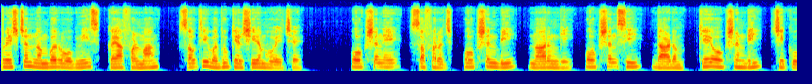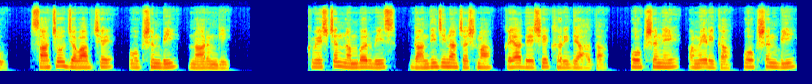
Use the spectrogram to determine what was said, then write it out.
Question number ઓગણીસ, કયા ફળમાં સૌથી વધુ કેલ્શિયમ હોય છે. ઓપ્શન એ સફરજ, ઓપ્શન બી નારંગી, ઓપ્શન સી દાડમ, કે ઓપ્શન ડી ચીકુ. સાચો જવાબ છે ઓપ્શન બી નારંગી. ક્વેશ્ચન નંબર વીસ, ગાંધીજીના ચશ્મા કયા દેશે ખરીદ્યા હતા? Option A America, option B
